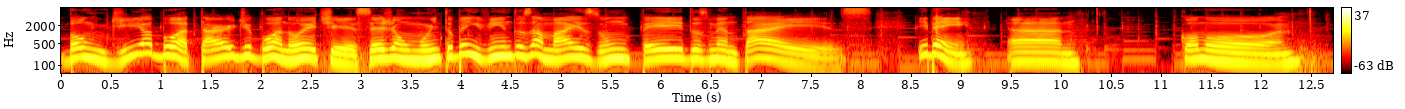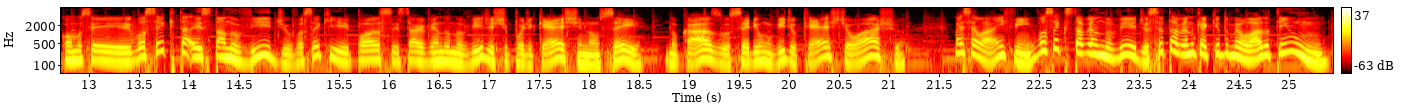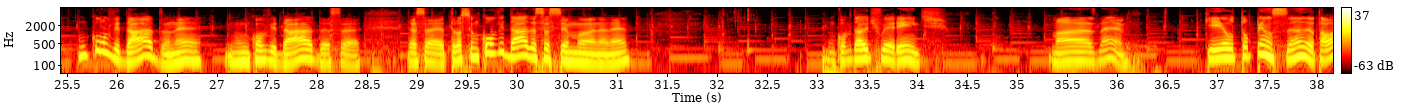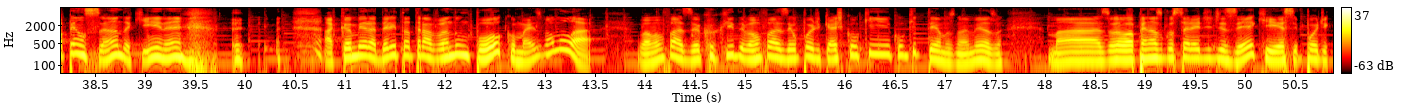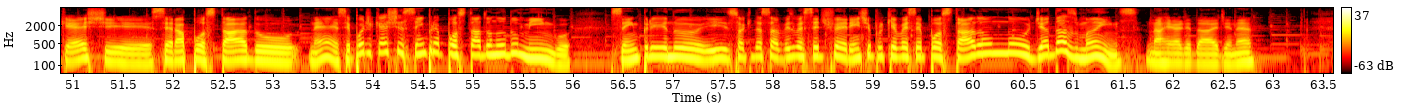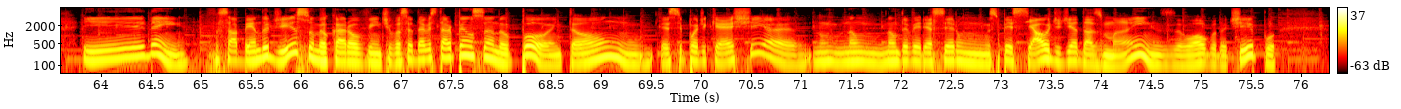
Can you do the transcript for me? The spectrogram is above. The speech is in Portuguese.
Bom dia, boa tarde, boa noite. Sejam muito bem-vindos a mais um Peidos Mentais. E bem, uh, como como se você que tá, está no vídeo, você que possa estar vendo no vídeo este podcast, não sei, no caso seria um videocast, eu acho. Mas sei lá, enfim, você que está vendo no vídeo, você está vendo que aqui do meu lado tem um, um convidado, né? Um convidado essa dessa. Trouxe um convidado essa semana, né? Um convidado diferente. Mas, né? Que eu tô pensando, eu tava pensando aqui, né? A câmera dele tá travando um pouco, mas vamos lá. Vamos fazer com que vamos fazer o podcast com o que com o que temos, não é mesmo? Mas eu apenas gostaria de dizer que esse podcast será postado, né? Esse podcast sempre é postado no domingo. Sempre no. E só que dessa vez vai ser diferente porque vai ser postado no Dia das Mães, na realidade, né? E, bem, sabendo disso, meu caro ouvinte, você deve estar pensando, pô, então esse podcast é, não, não, não deveria ser um especial de Dia das Mães ou algo do tipo?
